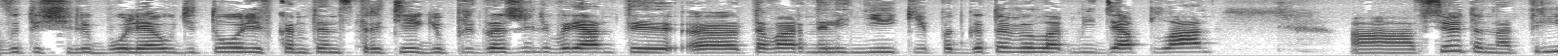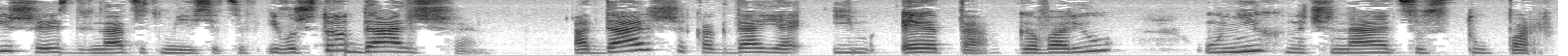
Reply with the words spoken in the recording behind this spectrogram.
вытащили более аудитории в контент-стратегию, предложили варианты э, товарной линейки, подготовила медиаплан – а, все это на 3, 6, 12 месяцев. И вот что дальше? А дальше, когда я им это говорю, у них начинается ступор.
